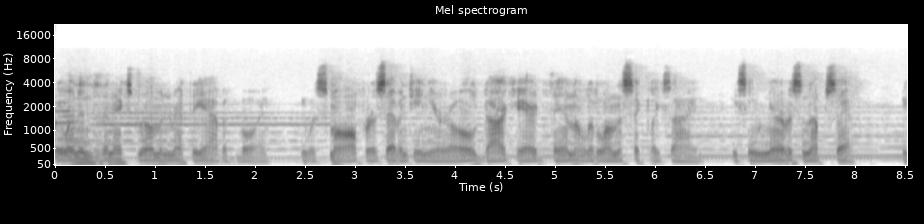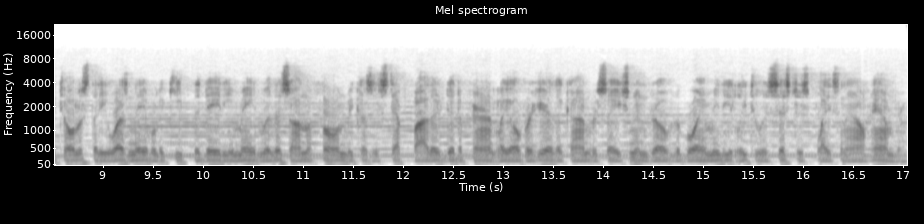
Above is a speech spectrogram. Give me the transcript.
We went into the next room and met the Abbott boy. He was small for a 17 year old, dark haired, thin, a little on the sickly side. He seemed nervous and upset. He told us that he wasn't able to keep the date he made with us on the phone because his stepfather did apparently overhear the conversation and drove the boy immediately to his sister's place in Alhambra.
